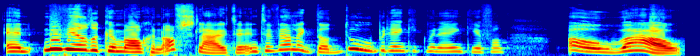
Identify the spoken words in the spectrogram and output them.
En nu wilde ik hem al gaan afsluiten. En terwijl ik dat doe, bedenk ik me in één keer van: oh wauw.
